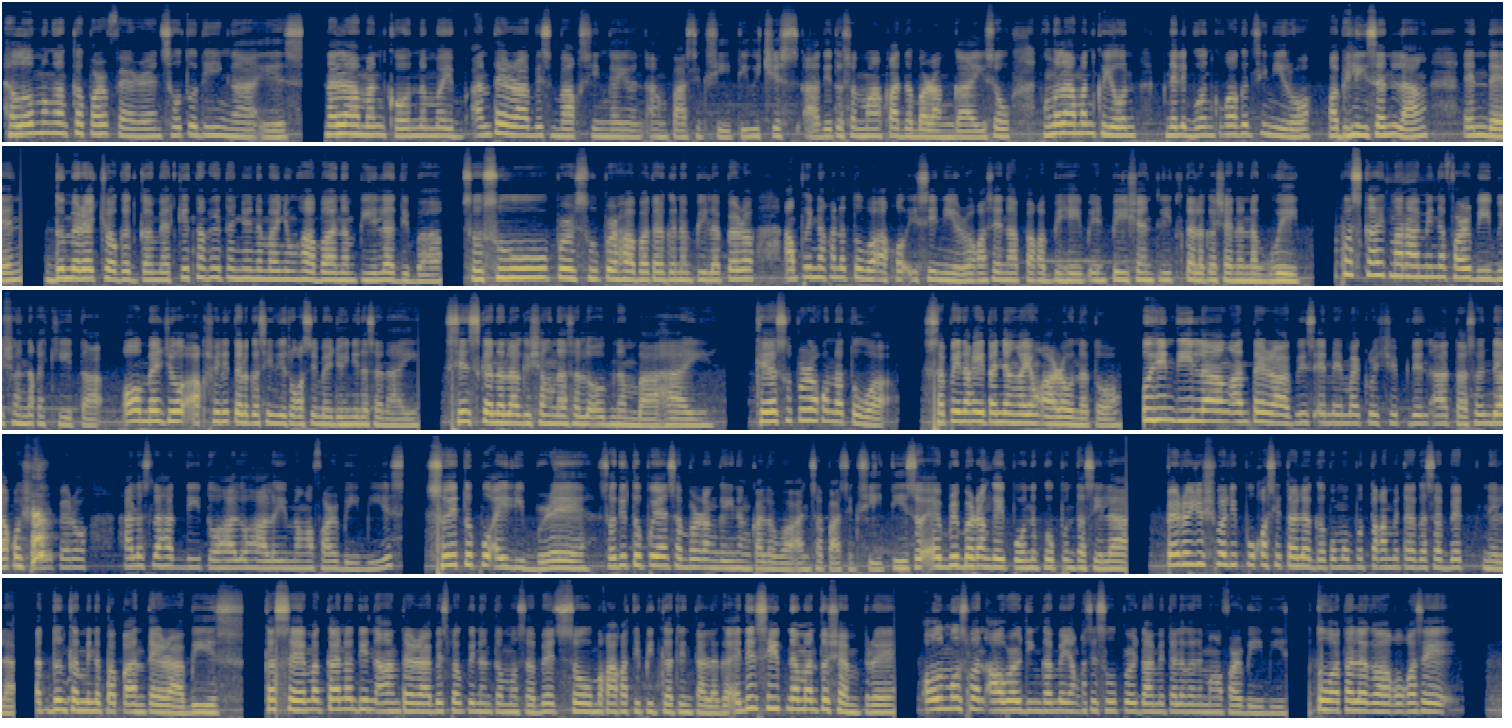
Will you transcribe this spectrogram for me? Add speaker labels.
Speaker 1: Hello mga kapar parents. So today nga is nalaman ko na may anti-rabies vaccine ngayon ang Pasig City which is ah, dito sa mga kada barangay. So nung nalaman ko yun, pinaliguan ko kagad si Niro, mabilisan lang and then dumiretso agad kami at kitang-kita nyo naman yung haba ng pila, 'di ba? So super super haba talaga ng pila pero ang pinaka natuwa ako is si Niro kasi napaka-behave and patiently talaga siya na nag-wait. Tapos kahit marami na far baby siyang nakikita, oh medyo actually talaga si Nero kasi medyo hindi nasanay. Since ka na lagi siyang nasa loob ng bahay. Kaya super ako natuwa sa pinakita niya ngayong araw na to. So hindi lang anti-rabies and may microchip din ata. So hindi ako sure pero halos lahat dito halo-halo yung mga far babies. So ito po ay libre. So dito po yan sa barangay ng Kalawaan sa Pasig City. So every barangay po nagpupunta sila. Pero usually po kasi talaga, pumupunta kami talaga sa vet nila at doon kami nagpapa-anti-rabies. Kasi magkano din ang anti-rabies pag pinunta mo sa vet, so makakatipid ka din talaga. And then safe naman to syempre. Almost one hour din kami yan kasi super dami talaga ng mga far babies. Natuwa talaga ako kasi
